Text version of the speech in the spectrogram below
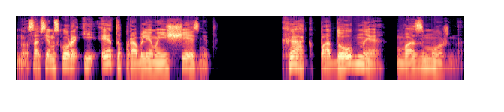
но совсем скоро и эта проблема исчезнет. Как подобное возможно?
